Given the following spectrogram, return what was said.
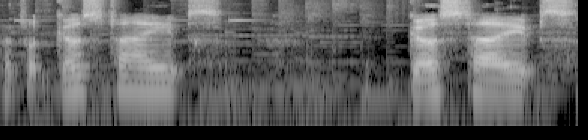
That's what ghost types. Ghost types.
